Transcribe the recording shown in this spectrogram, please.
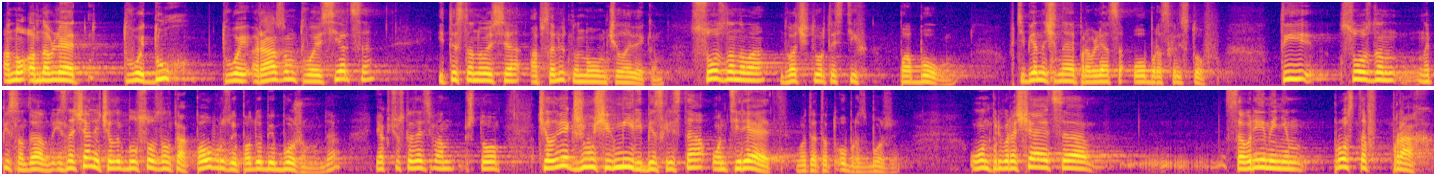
оно обновляет твой дух, твой разум, твое сердце, и ты становишься абсолютно новым человеком, созданного, 24 стих, по Богу. В тебе начинает проявляться образ Христов. Ты создан, написано, да, изначально человек был создан как? По образу и подобию Божьему, да? Я хочу сказать вам, что человек, живущий в мире без Христа, он теряет вот этот образ Божий. Он превращается со временем просто в прах,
